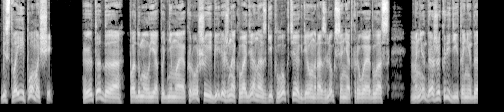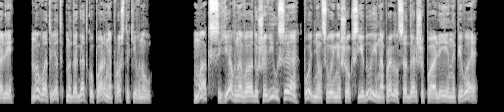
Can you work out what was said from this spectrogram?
без твоей помощи. «Это да», — подумал я, поднимая кроши и бережно кладя на сгиб локтя, где он разлегся, не открывая глаз. Мне даже кредита не дали. Но в ответ на догадку парня просто кивнул. Макс явно воодушевился, поднял свой мешок с едой и направился дальше по аллее, напевая.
